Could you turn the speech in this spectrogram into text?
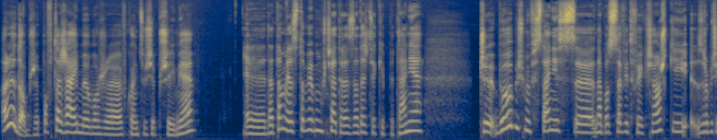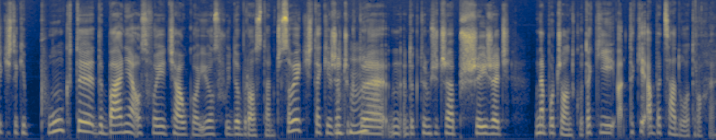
Ale dobrze, powtarzajmy, może w końcu się przyjmie. Natomiast tobie bym chciała teraz zadać takie pytanie. Czy byłybyśmy w stanie z, na podstawie Twojej książki zrobić jakieś takie punkty dbania o swoje ciałko i o swój dobrostan? Czy są jakieś takie rzeczy, mhm. które, do którym się trzeba przyjrzeć na początku. Taki, takie abecadło trochę.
